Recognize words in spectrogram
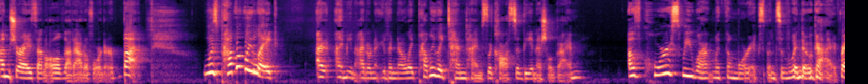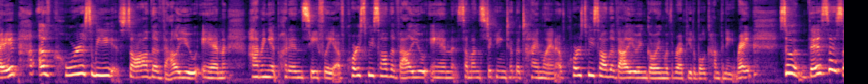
I'm sure i said all of that out of order but was probably like I, I mean i don't even know like probably like 10 times the cost of the initial guy of course, we went with the more expensive window guy, right? Of course, we saw the value in having it put in safely. Of course, we saw the value in someone sticking to the timeline. Of course, we saw the value in going with a reputable company, right? So, this is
